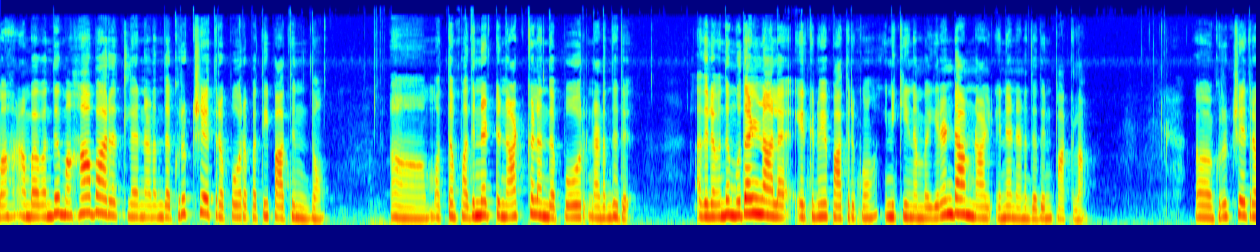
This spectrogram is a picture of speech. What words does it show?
மஹா நம்ம வந்து மகாபாரத்தில் நடந்த குருக்ஷேத்திர போரை பற்றி பார்த்துருந்தோம். மொத்தம் பதினெட்டு நாட்கள் அந்த போர் நடந்தது. அதில் வந்து முதல் நாளை ஏற்கனவே பார்த்துருக்கோம். இன்றைக்கி நம்ம இரண்டாம் நாள் என்ன நடந்ததுன்னு பார்க்கலாம். குருக்ஷேத்திர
